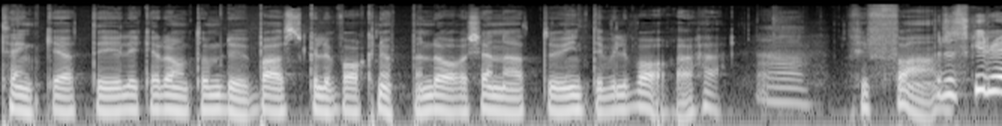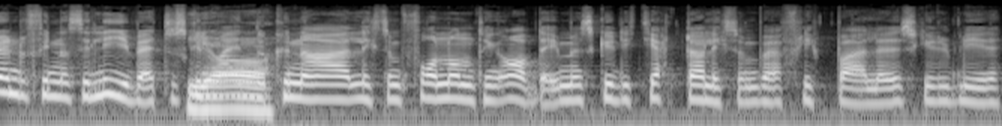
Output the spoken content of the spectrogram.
tänker att det är likadant om du bara skulle vakna upp en dag och känna att du inte vill vara här. Ja. Fy fan. Och då skulle du ändå finnas i livet. Då skulle Ja. man ändå kunna liksom få någonting av dig. Men skulle ditt hjärta liksom börja flippa eller skulle det bli...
